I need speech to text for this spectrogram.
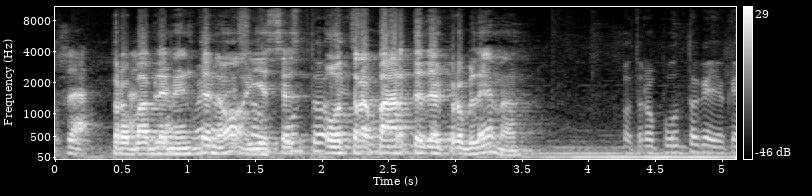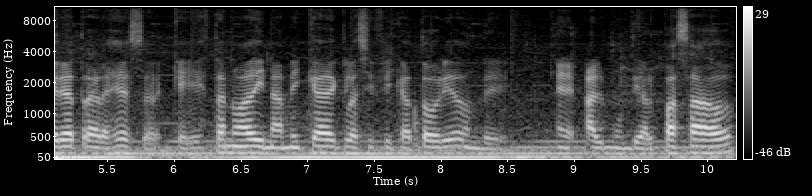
O sea, probablemente no, y esa es otra parte del problema. Otro punto que yo quería traer es ese, que es esta nueva dinámica de clasificatoria donde eh, al mundial pasado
